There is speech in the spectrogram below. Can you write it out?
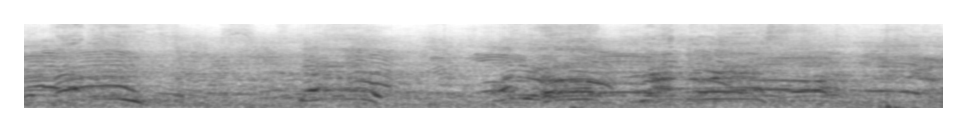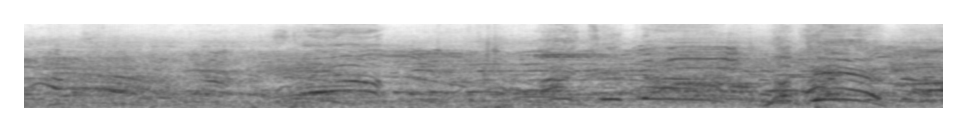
Heavy. Down. Underhook. Grab the wrist. Stay up. Punch it down. Look here.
